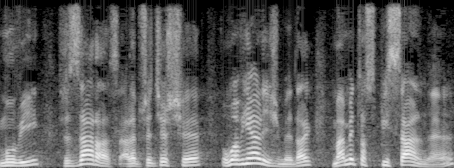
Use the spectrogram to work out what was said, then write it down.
mówi, że zaraz, ale przecież się umawialiśmy, tak? Mamy to spisane,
